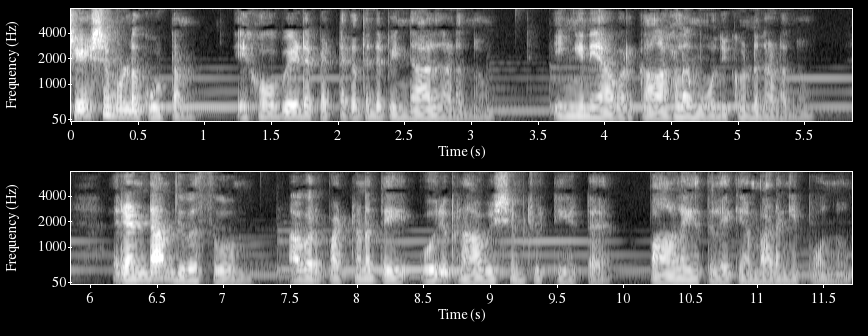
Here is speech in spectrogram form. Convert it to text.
ശേഷമുള്ള കൂട്ടം യഹോബയുടെ പെട്ടകത്തിന്റെ പിന്നാലെ നടന്നു. ഇങ്ങനെ അവർ കാഹളം മോദിക്കൊണ്ട് നടന്നു. രണ്ടാം ദിവസവും അവർ പട്ടണത്തെ ഒരു പ്രാവശ്യം ചുറ്റിയിട്ട് പാളയത്തിലേക്ക് മടങ്ങിപ്പോന്നു.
